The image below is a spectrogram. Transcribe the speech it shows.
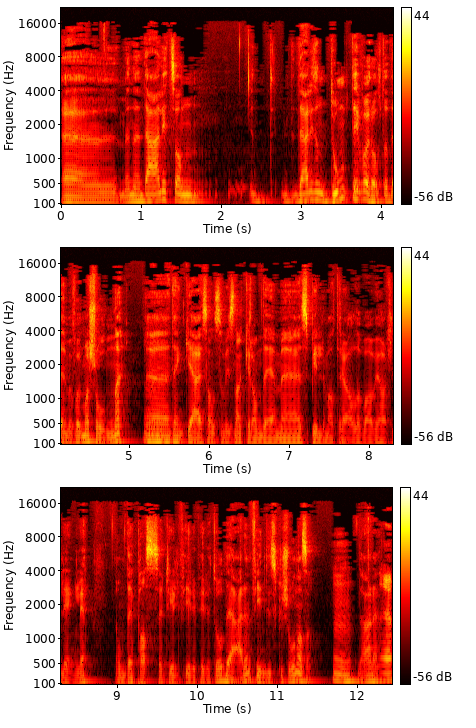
Eh, men det er litt sånn Det er litt sånn dumt i forhold til det med formasjonene. mm. tenker jeg sånn som vi snakker om det med spillemateriale, hva vi har tilgjengelig. Om det passer til 4-4-2. Det er en fin diskusjon, altså. Det er det. Ja.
